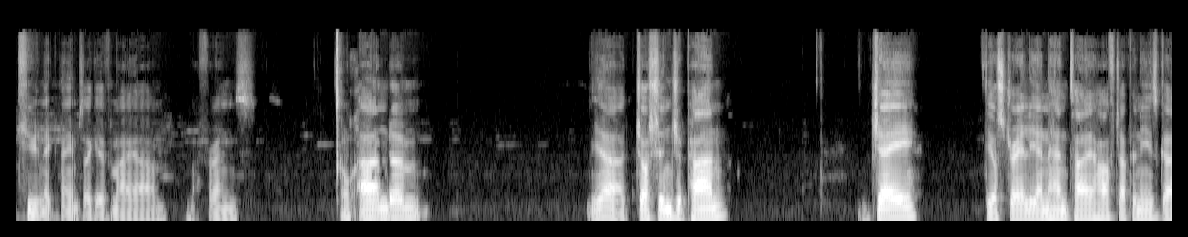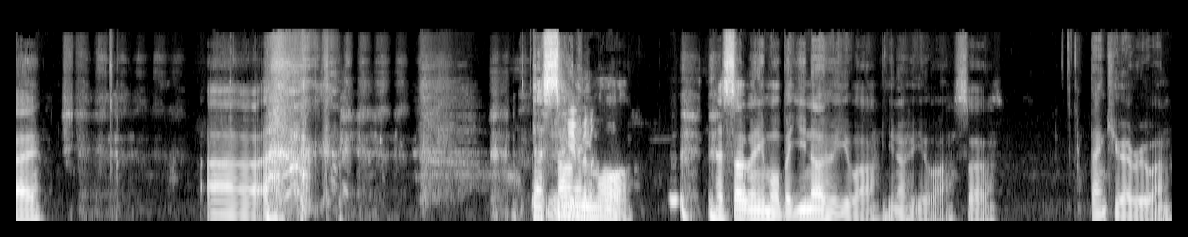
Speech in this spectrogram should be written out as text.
cute nicknames i give my um my friends. Okay. and um yeah josh in japan jay the australian hentai half japanese guy. Uh there's so many more. There's so many more but you know who you are. You know who you are. So thank you everyone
